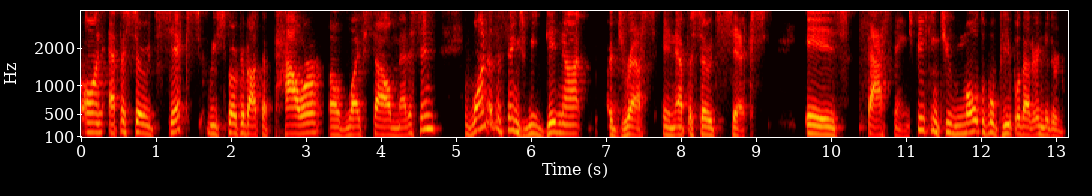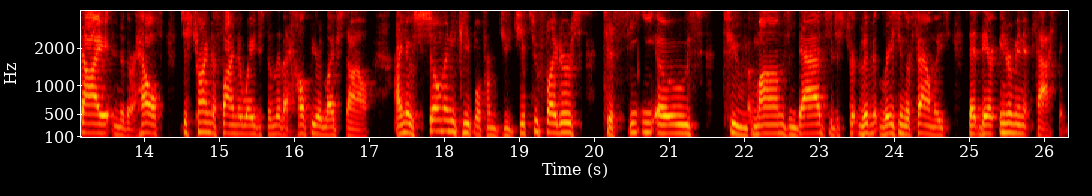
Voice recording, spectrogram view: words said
On episode six, we spoke about the power of lifestyle medicine. One of the things we did not address in episode six is fasting, speaking to multiple people that are into their diet, into their health, just trying to find a way just to live a healthier lifestyle. I know so many people from jujitsu fighters to CEOs to moms and dads who just live, raising their families that they're intermittent fasting.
